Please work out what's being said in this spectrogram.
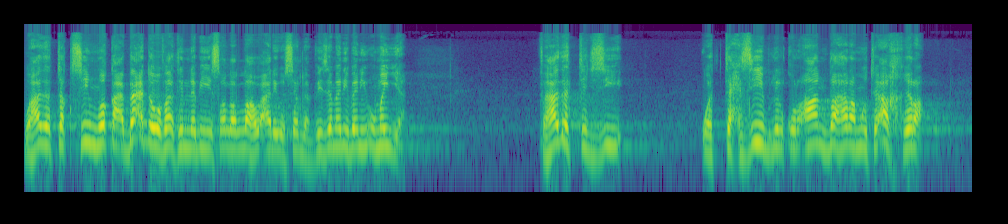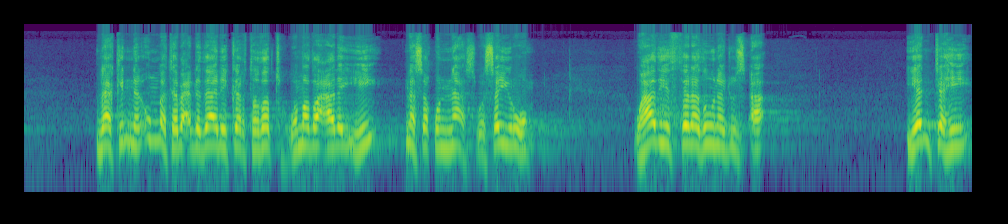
وهذا التقسيم وقع بعد وفاة النبي صلى الله عليه وسلم في زمن بني أمية. فهذا التجزيء والتحزيب للقرآن ظهر متأخرا لكن الأمة بعد ذلك ارتضته ومضى عليه نسق الناس وسيرهم. وهذه الثلاثون جزءا ينتهي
